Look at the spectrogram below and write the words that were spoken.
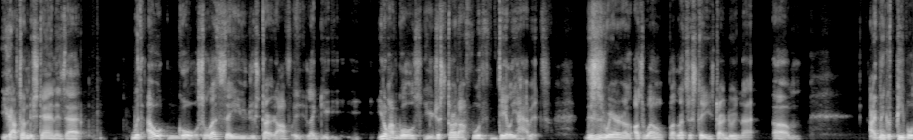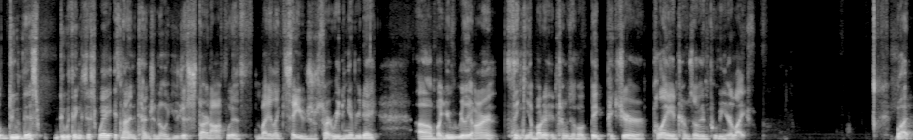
you have to understand is that without goals, so let's say you do start off like you you don't have goals, you just start off with daily habits this is rare as well, but let's just say you start doing that. Um, I think if people do this, do things this way, it's not intentional. You just start off with by like say you just start reading every day, uh, but you really aren't thinking about it in terms of a big picture play in terms of improving your life. But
